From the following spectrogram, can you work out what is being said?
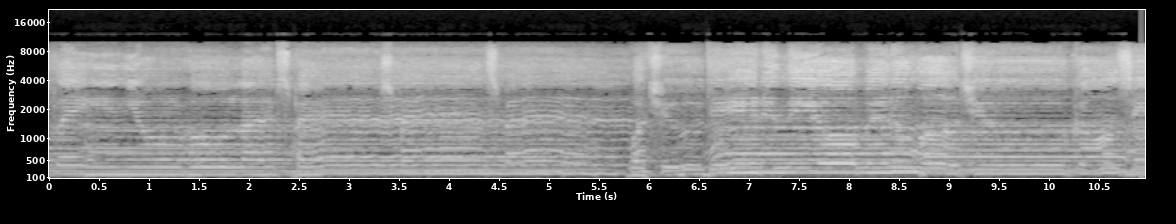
explain your whole lifespan. What you did in the open and what you concealed.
